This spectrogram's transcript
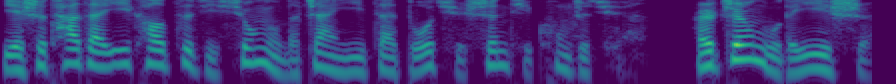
也是他在依靠自己汹涌的战意在夺取身体控制权。而真武的意识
